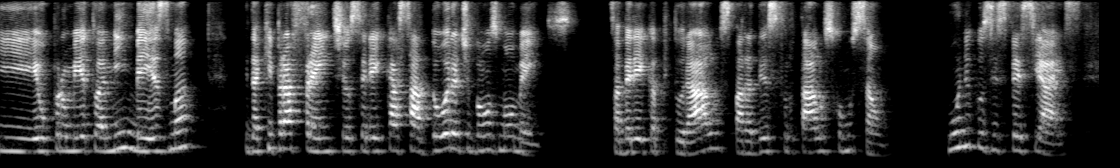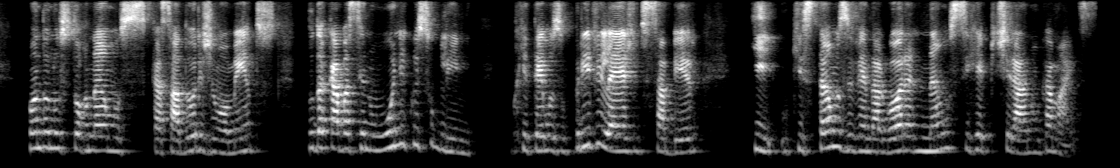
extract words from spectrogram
que eu prometo a mim mesma que daqui para frente eu serei caçadora de bons momentos. Saberei capturá-los para desfrutá-los como são, únicos e especiais. Quando nos tornamos caçadores de momentos, tudo acaba sendo único e sublime, porque temos o privilégio de saber que o que estamos vivendo agora não se repetirá nunca mais.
